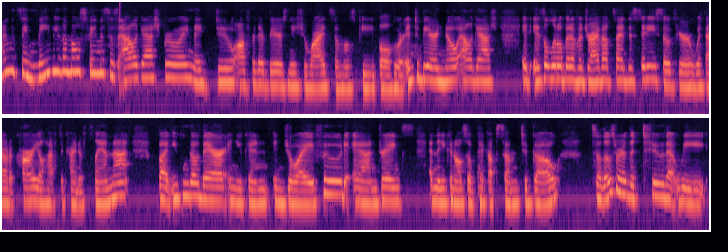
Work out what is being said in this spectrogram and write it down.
I would say maybe the most famous is Allagash Brewing. They do offer their beers nationwide, so most people who are into beer know Allagash. It is a little bit of a drive outside the city, so if you're without a car, you'll have to kind of plan that. But you can go there and you can enjoy food and drinks and then you can also pick up some to go. So those were the two that we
